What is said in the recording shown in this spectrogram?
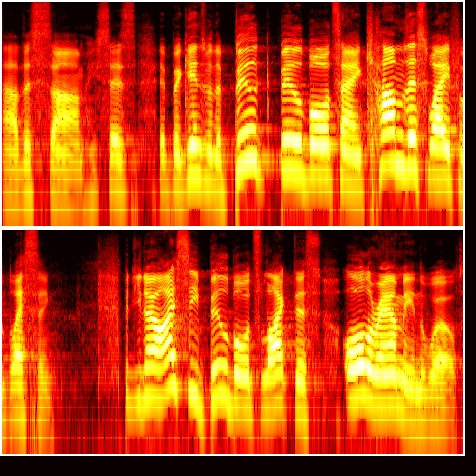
uh, this psalm. He says it begins with a big billboard saying, Come this way for blessing. But you know, I see billboards like this all around me in the world.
